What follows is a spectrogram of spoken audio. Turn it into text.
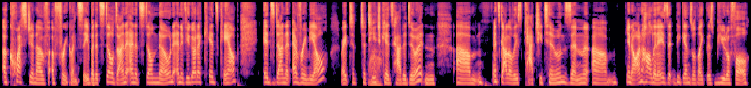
a question of, of frequency, but it's still done and it's still known. And if you go to kids camp, it's done at every meal, right? To, to teach wow. kids how to do it. And, um, it's got all these catchy tunes. And, um, you know, on holidays, it begins with like this beautiful,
